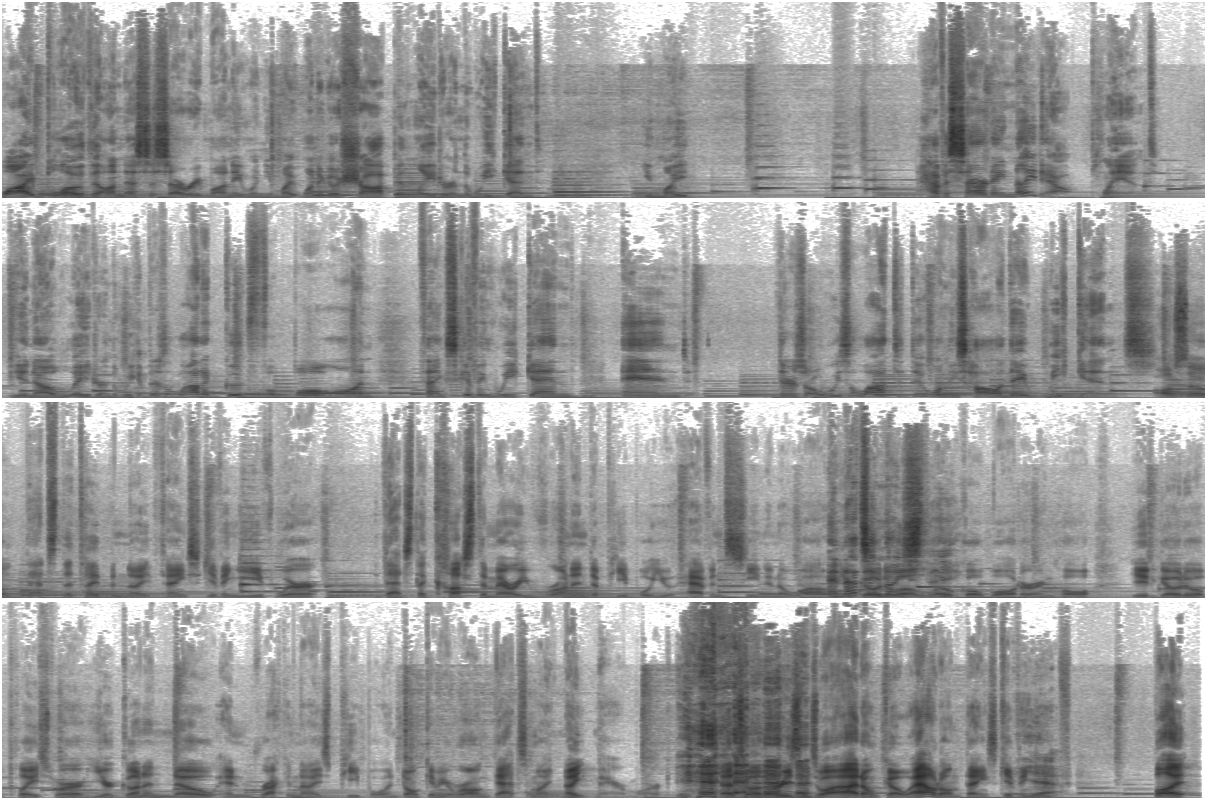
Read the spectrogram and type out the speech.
Why blow the unnecessary money when you might want to go shopping later in the weekend? Mm-hmm. You might have a Saturday night out planned, you know, later in the weekend. There's a lot of good football on Thanksgiving weekend, and there's always a lot to do on these holiday weekends. Also, that's the type of night, Thanksgiving Eve, where that's the customary run into people you haven't seen in a while. And you that's go a to nice a thing. local watering hole. You'd go to a place where you're gonna know and recognize people. And don't get me wrong, that's my nightmare, Mark. that's one of the reasons why I don't go out on Thanksgiving Yeah. Eve. But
